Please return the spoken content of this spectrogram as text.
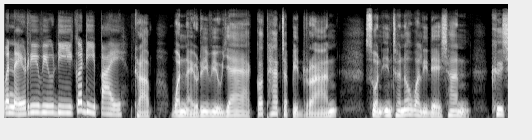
วันไหนรีวิวดีก็ดีไป ครับ วันไหนรีวิวแย่ก็แทบจะปิดร้าน ส่วน internal validation คือเช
